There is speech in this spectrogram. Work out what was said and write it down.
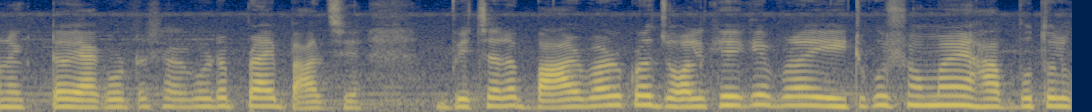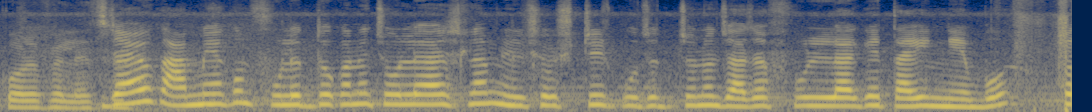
অনেকটা, এগারোটা সাড়ে এগারোটা প্রায় বাজে। বেচারা বারবার করে জল খেয়ে খেয়ে প্রায় এইটুকু সময় হাফ বোতল করে ফেলেছে। যাই হোক, আমি এখন ফুলের দোকানে চলে আসলাম। নীলষষ্ঠীর পুজোর জন্য যা যা ফুল লাগে তাই নেব। তো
